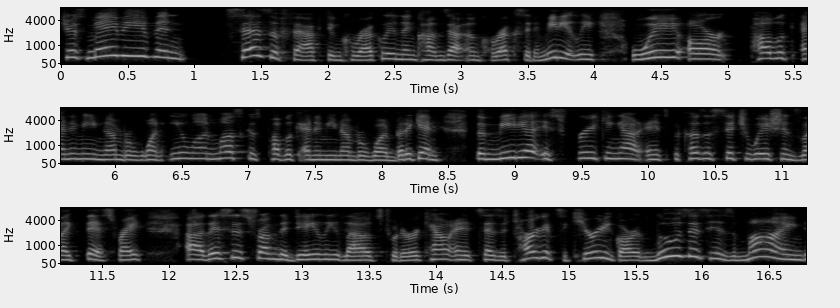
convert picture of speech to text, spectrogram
just maybe even says a fact incorrectly and then comes out and corrects it immediately, we are public enemy number one. Elon Musk is public enemy number one. But again, the media is freaking out, and it's because of situations like this, right? Uh, this is from the Daily Louds Twitter account, and it says a Target security guard loses his mind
